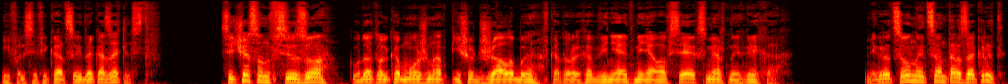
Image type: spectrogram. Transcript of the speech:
и фальсификации доказательств. Сейчас он в СИЗО, куда только можно, пишет жалобы, в которых обвиняет меня во всех смертных грехах. Миграционный центр закрыт.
